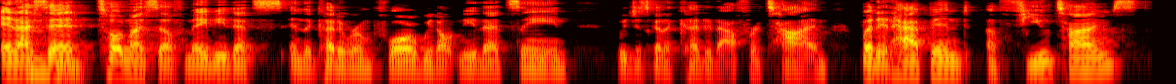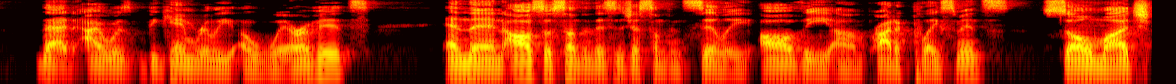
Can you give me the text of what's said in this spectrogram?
And I said, told myself maybe that's in the cutting room floor. We don't need that scene. We're just going to cut it out for time. But it happened a few times that I was became really aware of it. And then also something. This is just something silly. All the um, product placements. So much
